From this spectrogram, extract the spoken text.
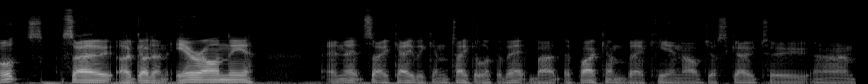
oops. So I've got an error on there and that's okay we can take a look at that but if I come back here and I'll just go to um,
